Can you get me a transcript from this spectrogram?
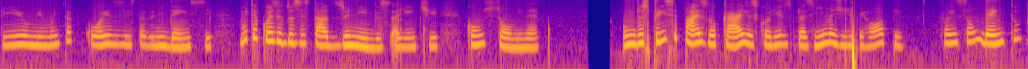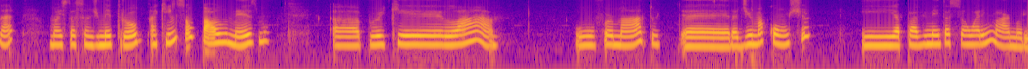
filme, muita coisa estadunidense. muita coisa dos Estados Unidos a gente consome, né? Um dos principais locais escolhidos para as rimas de hip hop foi em São Bento, né? Uma estação de metrô, aqui em São Paulo mesmo, uh, porque lá o formato é, era de uma concha e a pavimentação era em mármore,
